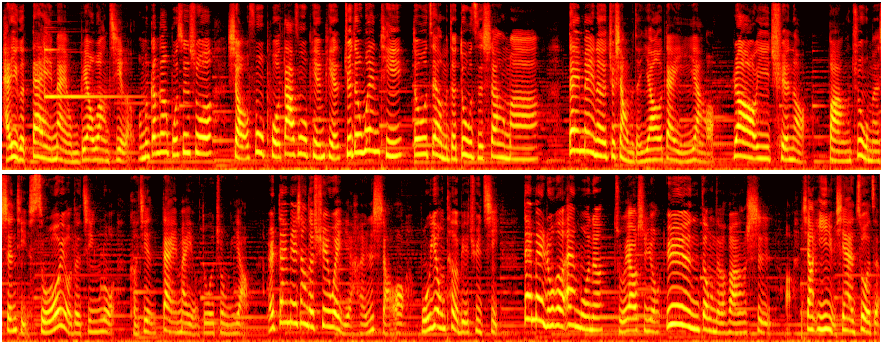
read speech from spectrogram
还有个带脉，我们不要忘记了。我们刚刚不是说小腹婆、大腹便便，觉得问题都在我们的肚子上吗？带脉呢，就像我们的腰带一样哦，绕一圈哦。绑住我们身体所有的经络，可见带脉有多重要。而带脉上的穴位也很少哦，不用特别去记。带脉如何按摩呢？主要是用运动的方式啊，像医女现在坐着，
